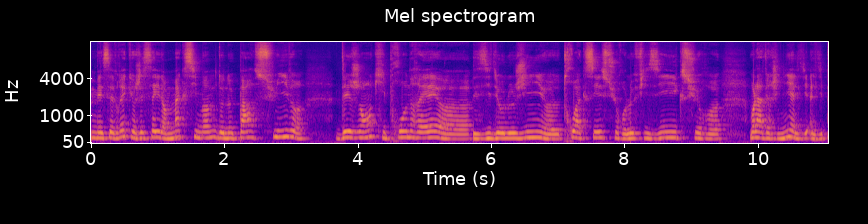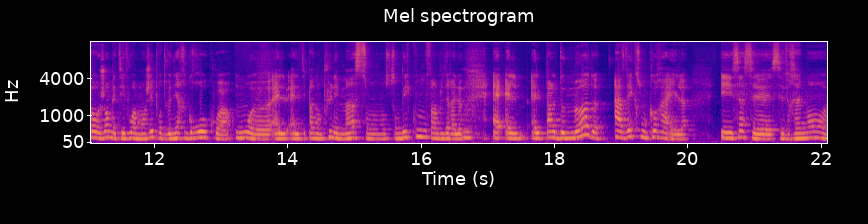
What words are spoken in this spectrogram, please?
Mais c'est vrai que j'essaye d'un maximum de ne pas suivre des gens qui prôneraient euh, des idéologies euh, trop axées sur le physique, sur... Euh, voilà, Virginie, elle dit, elle dit pas aux gens mettez-vous à manger pour devenir gros, quoi. Ou elle, elle dit pas non plus les mains sont, sont des cons. Enfin, je veux dire, elle, mm. elle, elle, parle de mode avec son corps à elle. Et ça, c'est vraiment,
